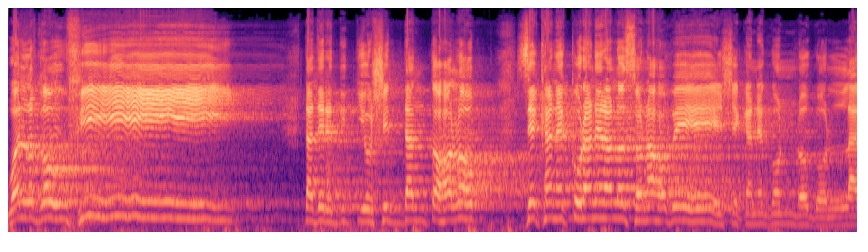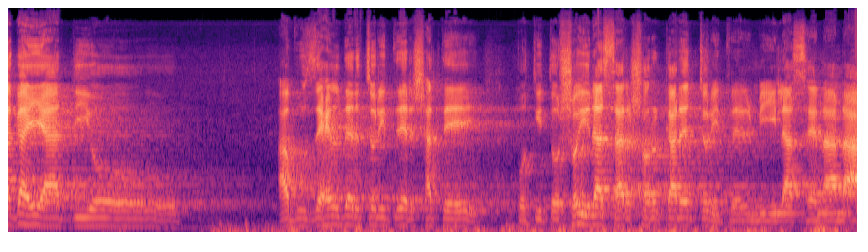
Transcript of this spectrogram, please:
ওয়াল গৌফি তাদের দ্বিতীয় সিদ্ধান্ত হলো, যেখানে কোরআনের আলোচনা হবে, সেখানে গন্ডগোল লাগাইয়া দিও। আবু জেহেলদের চরিত্রের সাথে পতিত সৈরাসার সরকারের চরিত্রের মিল আছে না না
